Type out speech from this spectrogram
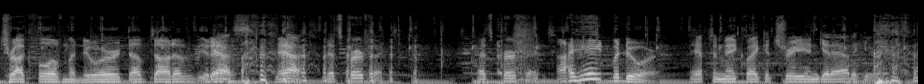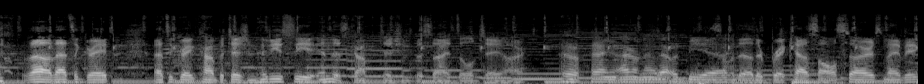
truck full of manure dumped on him. You know? Yes, yeah, that's perfect. That's perfect. I hate manure. They have to make like a tree and get out of here. Well, that's a great that's a great competition. Who do you see in this competition besides old Jr? oh, I, I don't know. That would be uh, Some of the other Brickhouse All Stars, maybe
